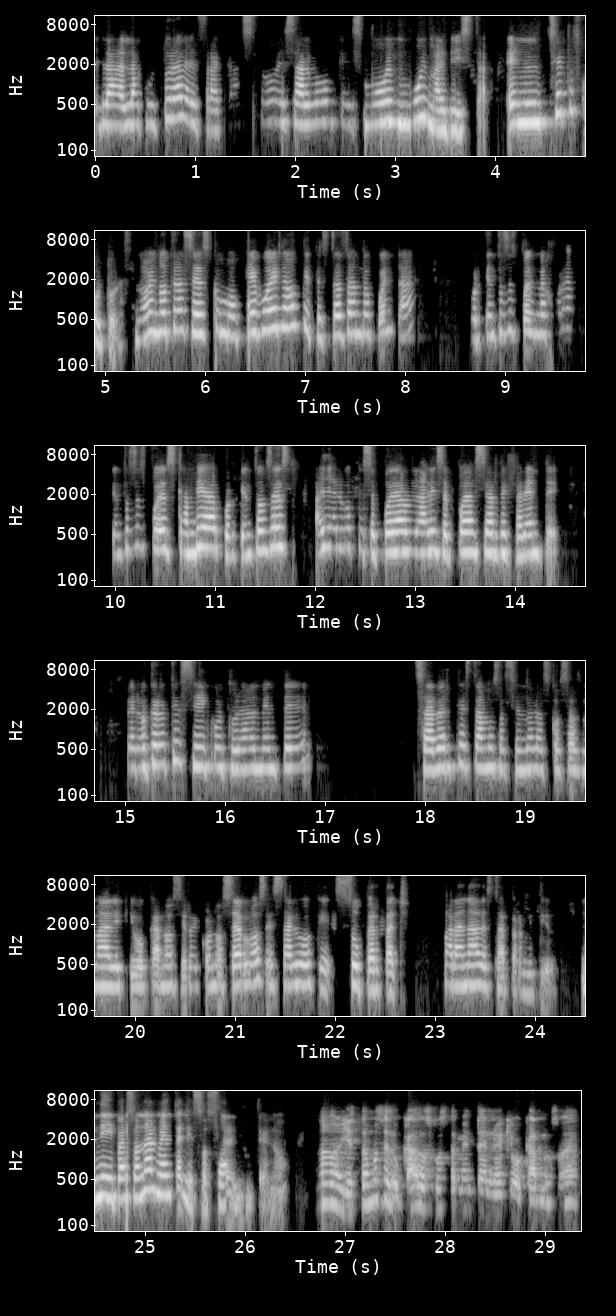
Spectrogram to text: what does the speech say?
la, la, cultura del fracaso es algo que es muy, muy mal vista en ciertas culturas, ¿no? En otras es como, qué bueno que te estás dando cuenta, porque entonces puedes mejorar, porque entonces puedes cambiar, porque entonces hay algo que se puede hablar y se puede hacer diferente. Pero creo que sí, culturalmente, saber que estamos haciendo las cosas mal, equivocarnos y reconocerlos es algo que súper tacha. Para nada está permitido, ni personalmente ni socialmente, ¿no? No, y estamos educados justamente a no equivocarnos, a,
